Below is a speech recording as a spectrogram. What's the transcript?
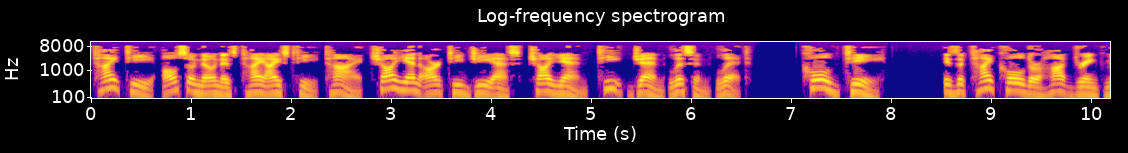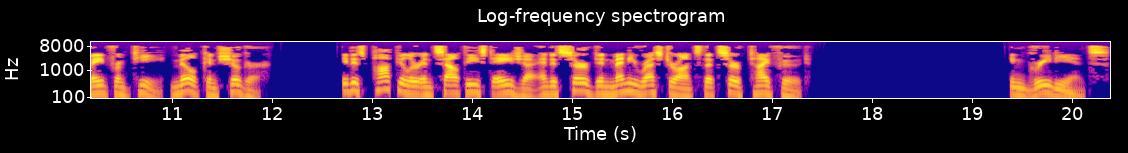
Thai tea, also known as Thai iced tea Thai, cha yen rtgs, cha yen, tea, gen, listen, lit. Cold tea, is a Thai cold or hot drink made from tea, milk and sugar. It is popular in Southeast Asia and is served in many restaurants that serve Thai food. Ingredients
